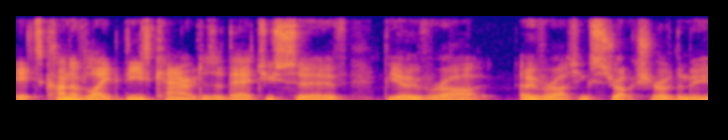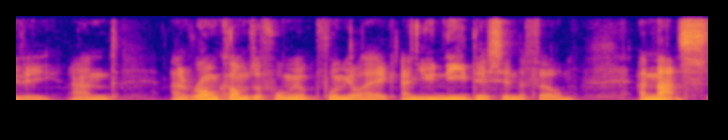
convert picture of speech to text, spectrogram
it's kind of like these characters are there to serve the overar- overarching structure of the movie. And and rom-coms are formu- formulaic and you need this in the film. And that's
